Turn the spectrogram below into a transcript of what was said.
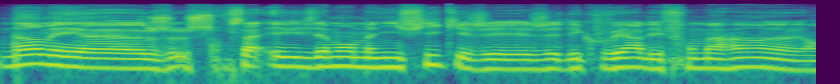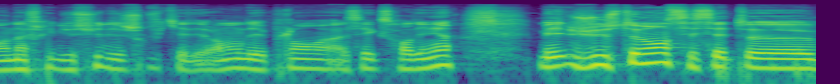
Non, mais euh, je, je trouve ça évidemment magnifique et j'ai découvert les fonds marins en Afrique du Sud et je trouve qu'il y a vraiment des plans assez extraordinaires. Mais justement, c'est cette euh,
